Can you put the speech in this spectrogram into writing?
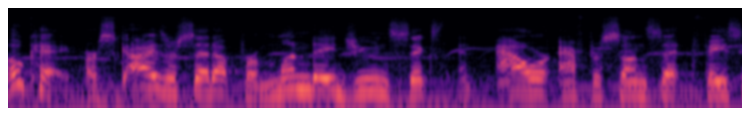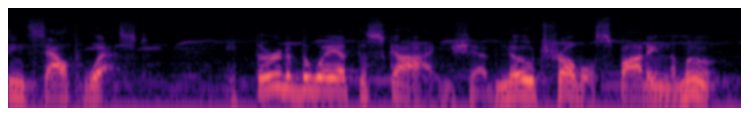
Okay, our skies are set up for Monday, June 6th, an hour after sunset facing southwest. A third of the way up the sky, you should have no trouble spotting the moon.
